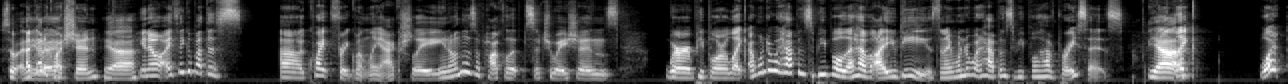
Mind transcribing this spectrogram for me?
So I've got a question. Yeah. You know, I think about this uh, quite frequently, actually. You know, in those apocalypse situations where people are like, I wonder what happens to people that have IUDs, and I wonder what happens to people who have braces. Yeah. like, what?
